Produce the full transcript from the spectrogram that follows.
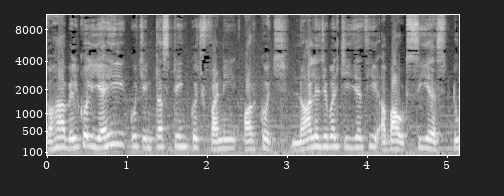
तो हाँ बिल्कुल यही कुछ इंटरेस्टिंग कुछ फनी और कुछ नॉलेजेबल चीज़ें थी अबाउट सी एस टू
